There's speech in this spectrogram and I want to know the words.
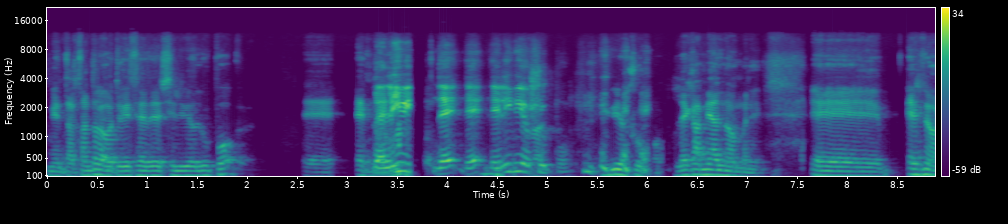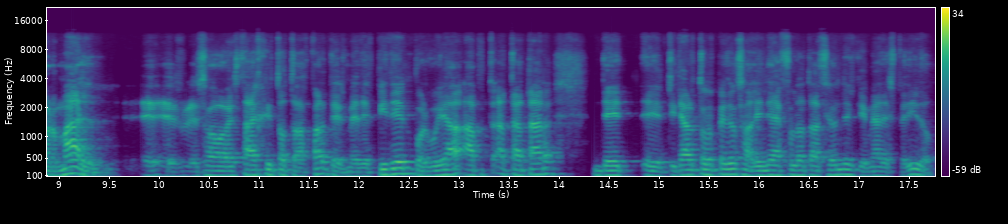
Mientras tanto, lo que tú dices de Silvio Lupo... Eh, de, Livio, de, Livio Supo. Livio Supo, le cambia el nombre. Eh, es normal, eso está escrito en todas partes. Me despiden, pues voy a, tratar de eh, tirar torpedos a la línea de flotación del que me ha despedido.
